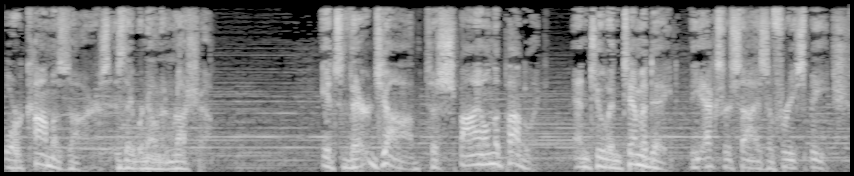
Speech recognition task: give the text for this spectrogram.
or commissars as they were known in Russia. It's their job to spy on the public and to intimidate the exercise of free speech.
